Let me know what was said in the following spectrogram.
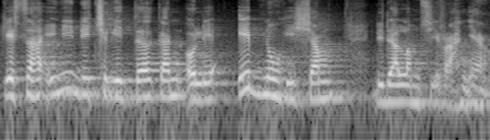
Kisah ini diceritakan oleh Ibnu Hisham di dalam sirahnya.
